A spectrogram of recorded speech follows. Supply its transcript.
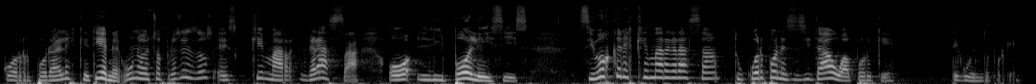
corporales que tiene. Uno de esos procesos es quemar grasa o lipólisis. Si vos querés quemar grasa, tu cuerpo necesita agua. ¿Por qué? Te cuento por qué.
